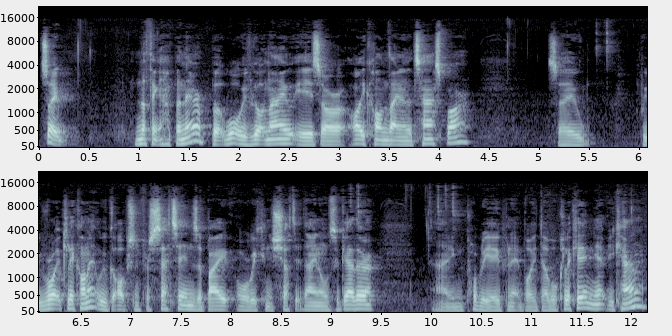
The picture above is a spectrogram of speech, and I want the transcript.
So nothing happened there, but what we've got now is our icon down in the taskbar. So we right click on it, we've got options for settings, about, or we can shut it down altogether. And you can probably open it by double clicking, yep you can.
